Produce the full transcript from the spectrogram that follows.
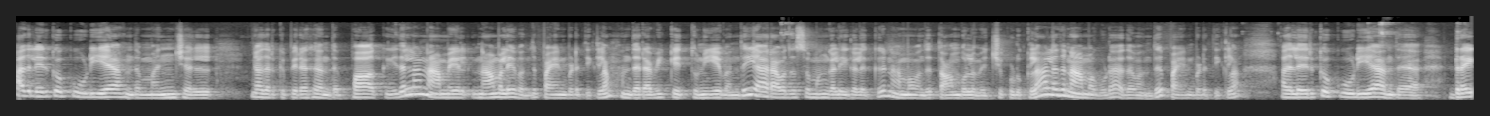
அதில் இருக்கக்கூடிய அந்த மஞ்சள் அதற்கு பிறகு அந்த பாக்கு இதெல்லாம் நாமே நாமளே வந்து பயன்படுத்திக்கலாம். அந்த ரவிக்கை துணியை வந்து யாராவது சுமங்கலிகளுக்கு நாம் வந்து தாம்பூலம் வச்சு கொடுக்கலாம். அல்லது நாம் கூட அதை வந்து பயன்படுத்திக்கலாம். அதில் இருக்கக்கூடிய அந்த ட்ரை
